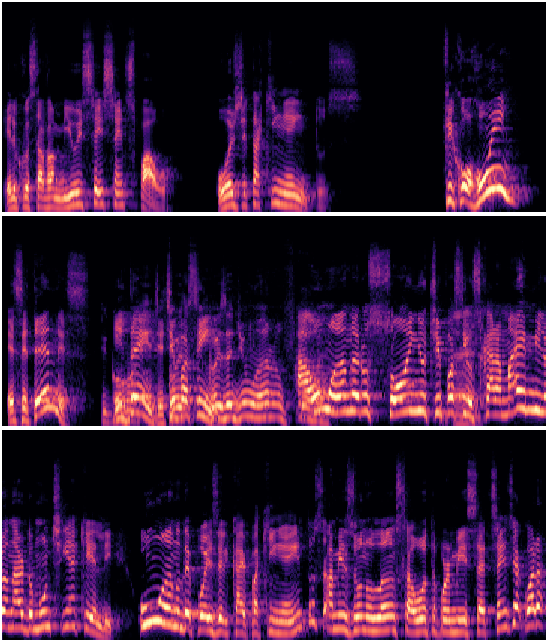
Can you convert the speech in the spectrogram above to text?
ele custava 1.600 pau. Hoje tá 500. Ficou ruim esse tênis? Ficou Entende? Tipo Coisa- assim, Coisa de um ano. Há um ano era o sonho, tipo assim, os caras mais milionários do mundo tinham aquele. Um ano depois ele cai pra 500, a Mizuno lança outra por 1.700 e agora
